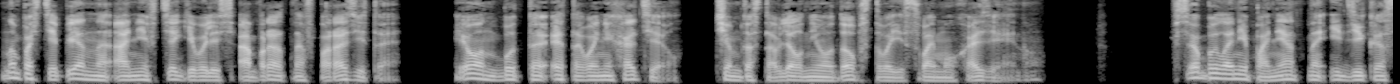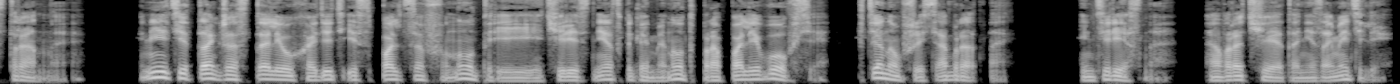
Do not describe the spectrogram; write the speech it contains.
Но постепенно они втягивались обратно в паразита, и он будто этого не хотел, чем доставлял неудобства и своему хозяину. Все было непонятно и дико странно. Нити также стали уходить из пальцев внутрь и через несколько минут пропали вовсе, втянувшись обратно. Интересно, а врачи это не заметили?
